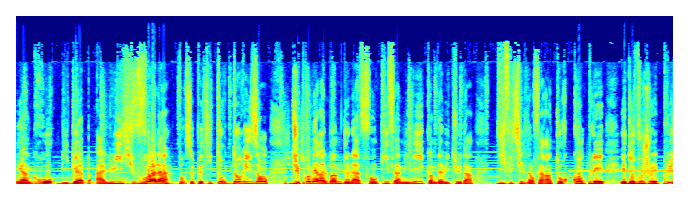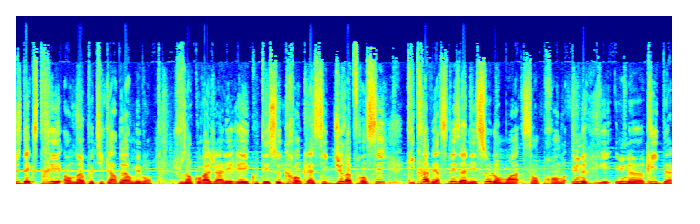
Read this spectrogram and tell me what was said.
et un gros big up à lui. Voilà pour ce petit tour d'horizon du premier album de la Funky Family. Comme d'habitude, hein, difficile d'en faire un tour complet et de vous jouer plus d'extraits en un petit quart d'heure, mais bon, je vous encourage à aller réécouter ce grand classique du rap français qui traverse les années, selon moi, sans prendre une, ri- une ride.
